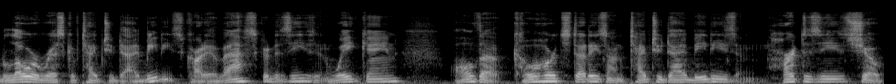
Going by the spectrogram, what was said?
lower risk of type 2 diabetes, cardiovascular disease, and weight gain. All the cohort studies on type 2 diabetes and heart disease show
